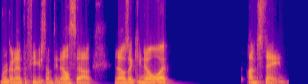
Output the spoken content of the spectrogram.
we're going to have to figure something else out. And i was like you know what? I'm staying.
